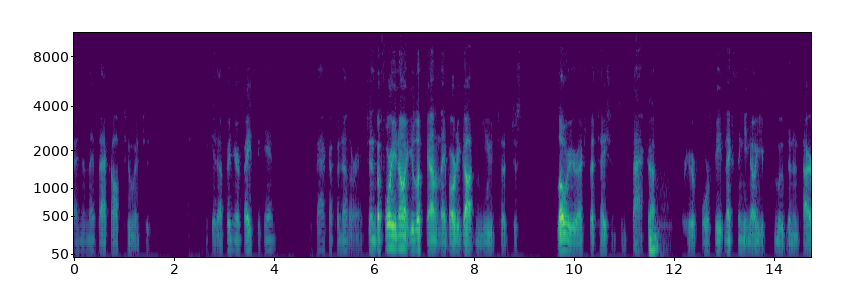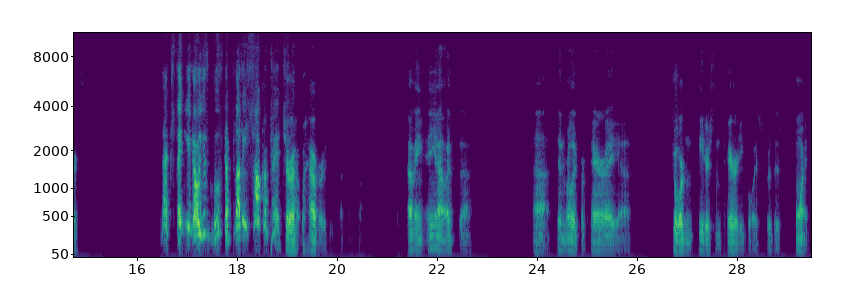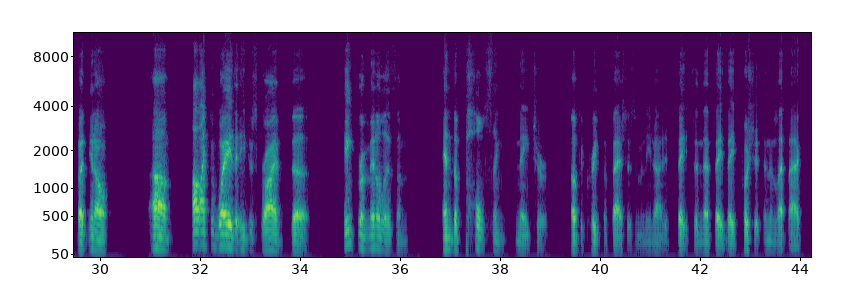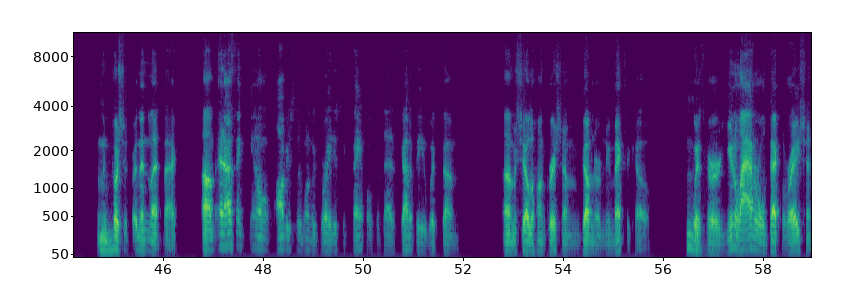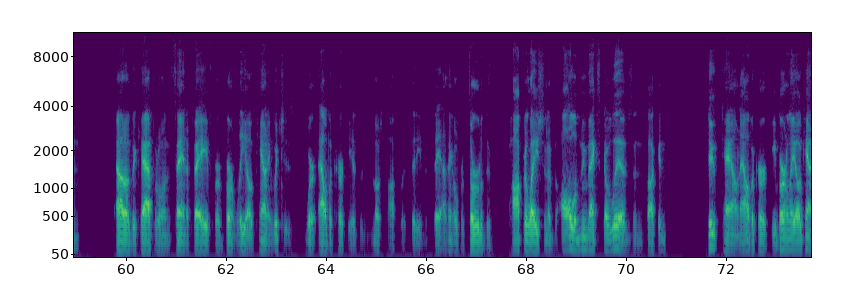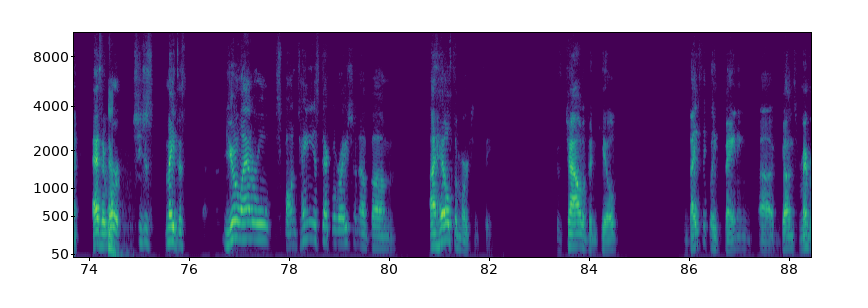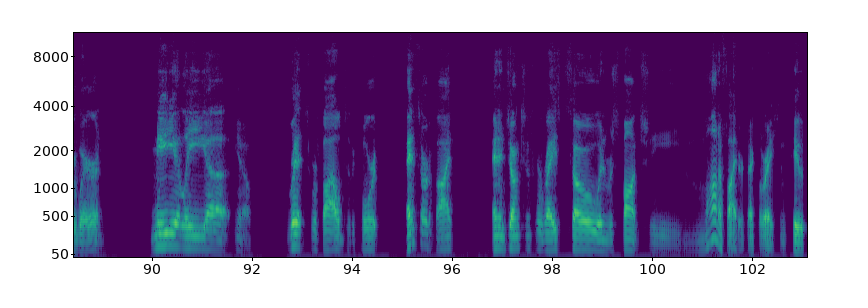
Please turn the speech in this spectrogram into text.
and then they back off two inches. And they get up in your face again, you back up another inch. And before you know it, you look down and they've already gotten you to just lower your expectations and back up mm-hmm. three or four feet. Next thing you know, you've moved an entire. Next thing you know, you've moved a bloody soccer pitch or however. I mean, you know, it's uh, uh, didn't really prepare a uh, Jordan Peterson parody voice for this point, but you know, um, I like the way that he described the incrementalism and the pulsing nature of the creep of fascism in the United States, and that they they push it and then let back, and then mm-hmm. push it and then let back. Um, and I think you know, obviously, one of the greatest examples of that has got to be with um, uh, Michelle Lujan Grisham, governor of New Mexico, mm. with her unilateral declaration out of the capital in Santa Fe for Bernalillo County, which is where Albuquerque is the most populous city in the state. I think over a third of the population of all of New Mexico lives in fucking Duketown, Albuquerque, Bernalillo County. As it yeah. were, she just made this unilateral, spontaneous declaration of um, a health emergency. His child had been killed, basically banning uh, guns from everywhere, and immediately, uh, you know, writs were filed to the courts and certified and injunctions were raised. So, in response, she modified her declaration to,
